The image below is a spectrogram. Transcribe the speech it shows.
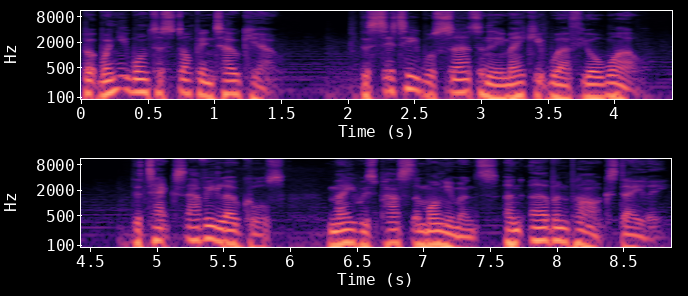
But when you want to stop in Tokyo, the city will certainly make it worth your while. The tech-savvy locals may whiz past the monuments and urban parks daily,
